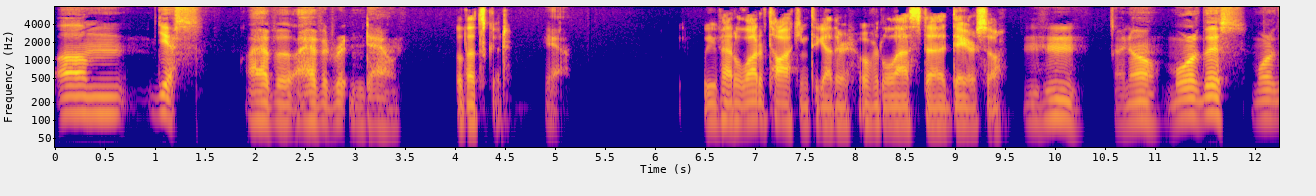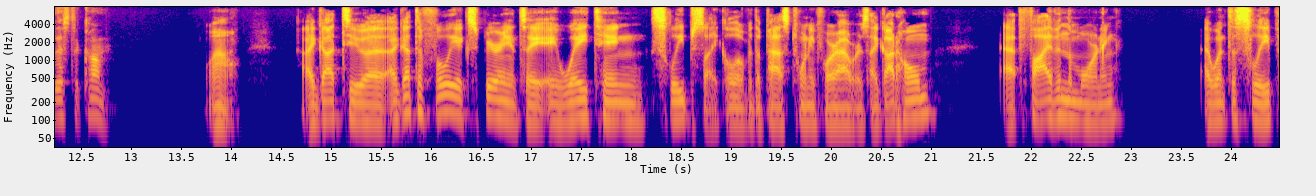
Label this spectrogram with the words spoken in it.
Um, yes, I have a I have it written down. Oh, that's good. Yeah. We've had a lot of talking together over the last uh, day or so. Mm-hmm. I know. More of this. More of this to come. Wow. I got to uh, I got to fully experience a, a Wai Ting sleep cycle over the past 24 hours. I got home at five in the morning. I went to sleep,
